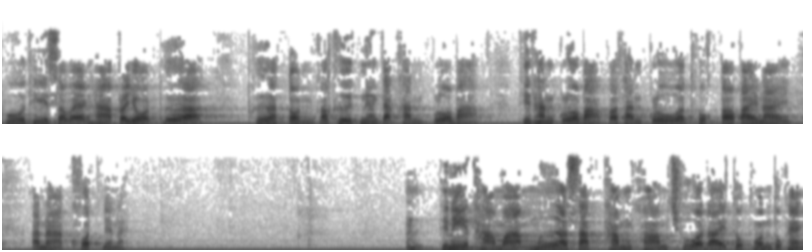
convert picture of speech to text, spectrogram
ผู้ที่สแสวงหาประโยชน์เพื่อเพื่อตนก็คือเนื่องจากท่านกลัวบาป ที่ท่านกลัวบาปก็ท่านกลัวทุกต่อไปในอนาคตเนี่ยนะทีนี้ถามว่าเมื่อสัตว์ทำความชั่วได้ทุกหนทุกแห่ง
